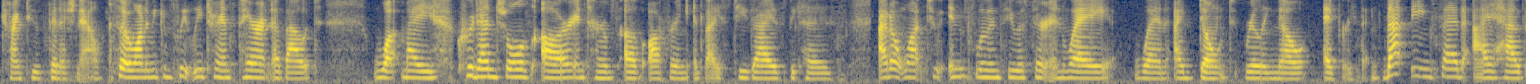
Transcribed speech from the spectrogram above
trying to finish now. So I want to be completely transparent about what my credentials are in terms of offering advice to you guys because I don't want to influence you a certain way when I don't really know everything. That being said, I have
